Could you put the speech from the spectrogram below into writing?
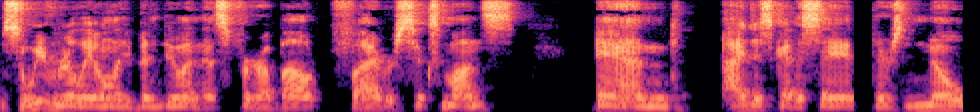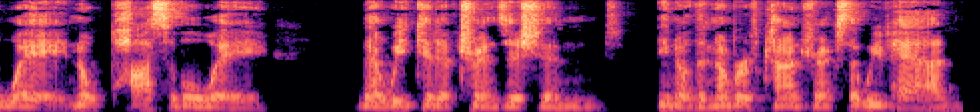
so we've really only been doing this for about five or six months. And I just got to say, there's no way, no possible way that we could have transitioned, you know, the number of contracts that we've had,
